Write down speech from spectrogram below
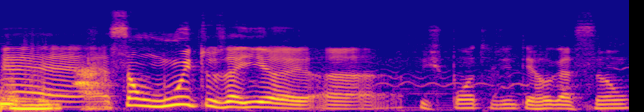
é, são muitos aí uh, uh, os pontos de interrogação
